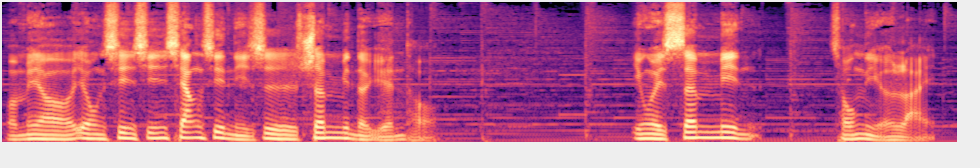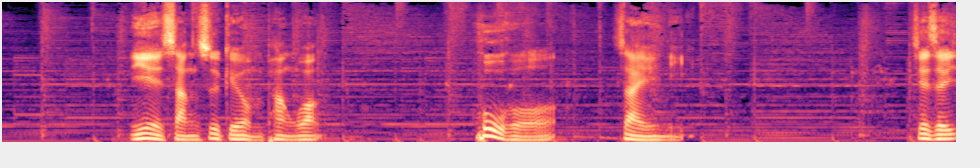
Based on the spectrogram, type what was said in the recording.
我们要用信心相信你是生命的源头。因为生命从你而来，你也赏赐给我们盼望，复活在于你。借着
